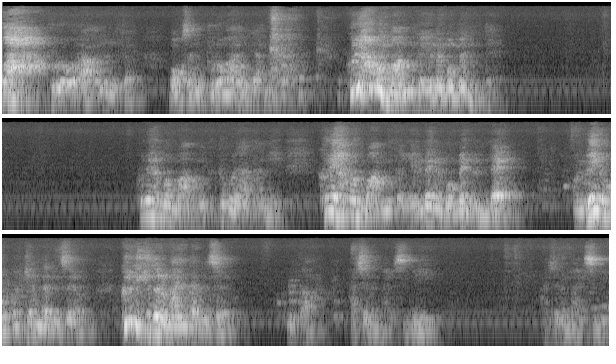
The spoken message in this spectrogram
와 부러워라 이러니까 목사님 부러워할 일이 아니다. 그래 하면 뭐 합니까? 열매 못 맺는데. 그래 하면 뭐합니까? 그분의 나타니 그래 하면 뭐합니까? 열매를 못 맺는데 어, 왜요? 그렇게 한다면서요? 그렇게 기도를 많이 한다면서요? 그러니까 하시는 말씀이 하시는 말씀이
